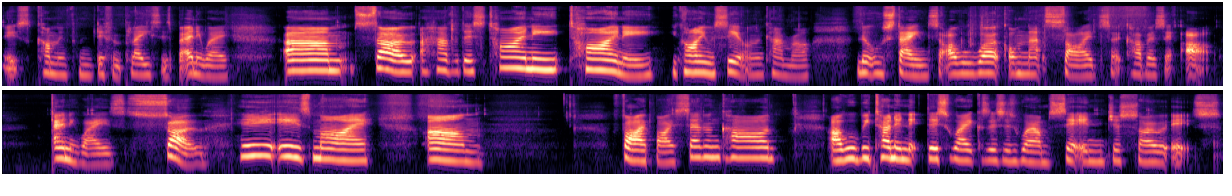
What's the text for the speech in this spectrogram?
it's coming from different places. But anyway, um, so I have this tiny, tiny, you can't even see it on the camera, little stain. So I will work on that side so it covers it up. Anyways, so here is my um 5 by 7 card. I will be turning it this way because this is where I'm sitting just so it's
